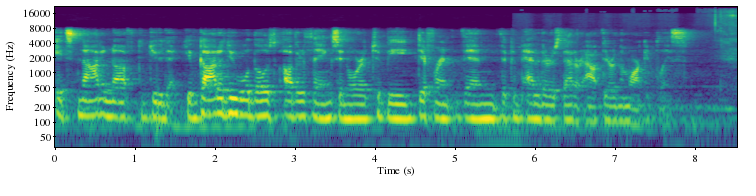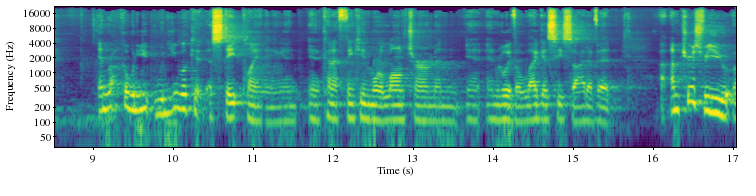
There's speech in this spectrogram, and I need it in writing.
It's not enough to do that. You've got to do all those other things in order to be different than the competitors that are out there in the marketplace. And Rocco, when you when you look at estate planning and, and kind of thinking more long term and, and really the legacy side of it, I'm curious for you:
